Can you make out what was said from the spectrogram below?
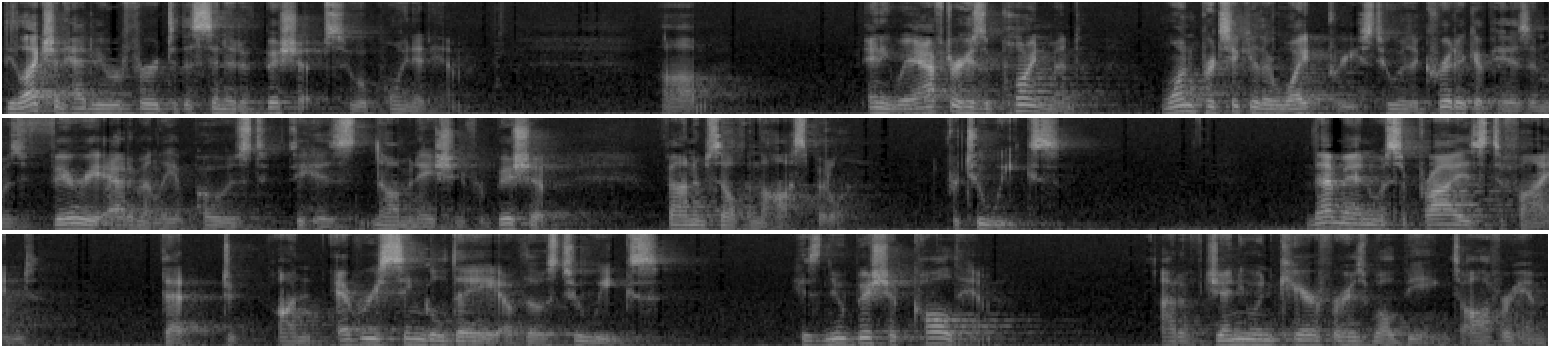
the election had to be referred to the Synod of Bishops who appointed him. Um, anyway, after his appointment, one particular white priest who was a critic of his and was very adamantly opposed to his nomination for bishop found himself in the hospital for two weeks. That man was surprised to find that on every single day of those two weeks, his new bishop called him out of genuine care for his well being to offer him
